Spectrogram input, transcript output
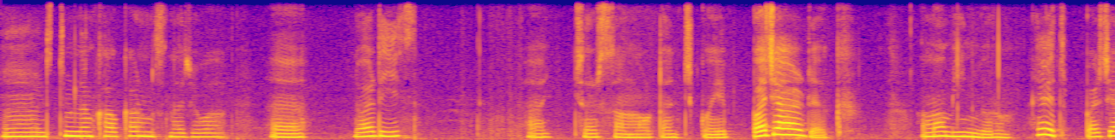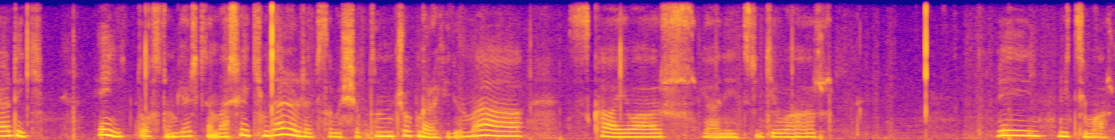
Hmm, üstümden kalkar mısın acaba? He, neredeyiz? Ha, sanırsam oradan çıkmayı başardık. Ama bilmiyorum. Evet başardık. Hey dostum gerçekten başka kimlerle rap savaş yaptığını çok merak ediyorum. Ha, Sky var. Yani Triggy var. Ve Niti var.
